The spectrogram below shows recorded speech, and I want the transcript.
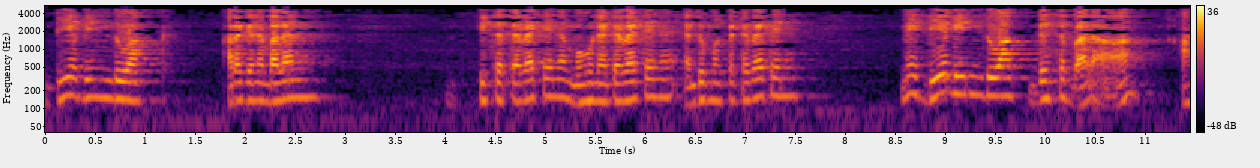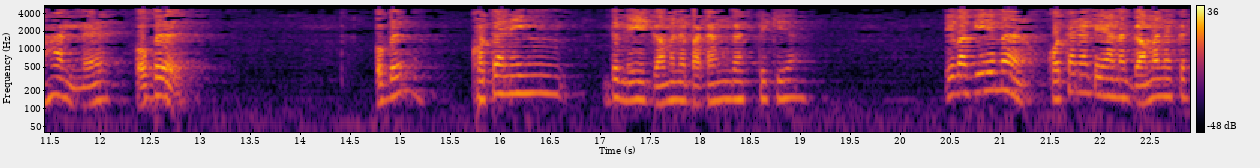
දිය බිඳුවක් අරගෙන බලන්න. හිසට වැටෙන මුහුණට වැටෙන ඇඳුමකට වැටෙන මේ දිය බිඳුවක් දෙස බලා අහන්න ඔබ ඔබ කොතනින්ද මේ ගමන පටන් ගත්තේ කියලා? ඒ වගේම කොතැනට යන ගමනකද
